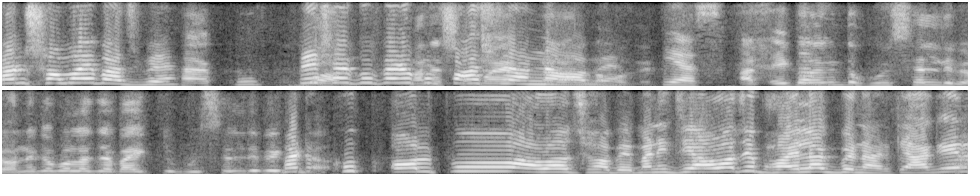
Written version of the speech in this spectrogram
কারণ সময় বাঁচবে। হ্যাঁ প্রেসার কুকারে মানে খুব ফাস্ট রান্না হবে। ইয়েস আর এগুলো কিন্তু হুইসেল দিবে। অনেকে বলে যে ভাই কি হুইসেল দিবে বাট খুব অল্প আওয়াজ হবে। মানে যে আওয়াজে ভয় লাগবে না আর কি আগের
